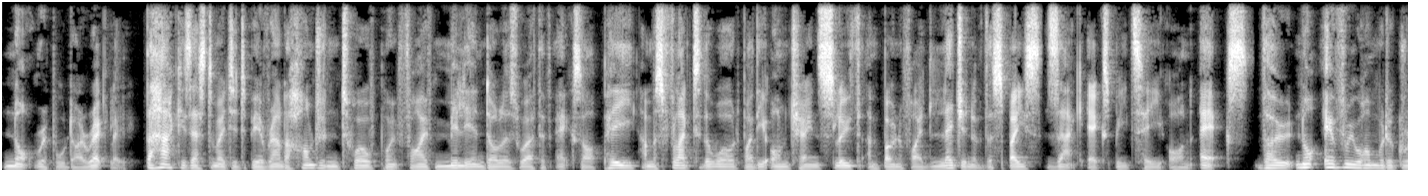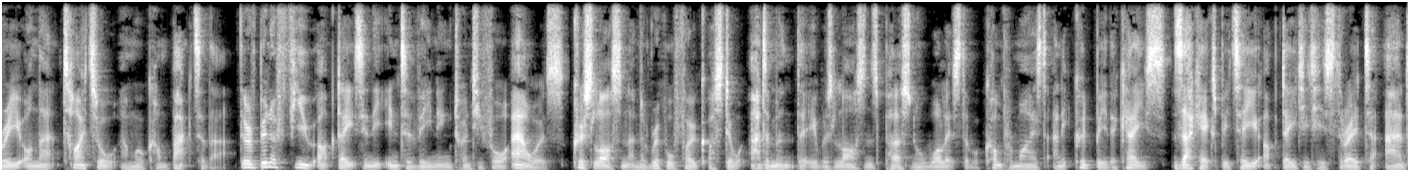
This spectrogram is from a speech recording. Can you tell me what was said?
not Ripple directly. The hack is estimated to be around $112.5 million worth of XRP and was flagged to the world by the on chain sleuth and bona fide legend of the space, Zach XBT on X. Though not everyone would agree on that title, and we'll come back to that. There have been a few updates in the intervening 24 hours. Chris Larsen and the Ripple folk are still adamant that it was Larsen's personal wallets that were compromised, and it could be the case. ZachXBT updated his thread to add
